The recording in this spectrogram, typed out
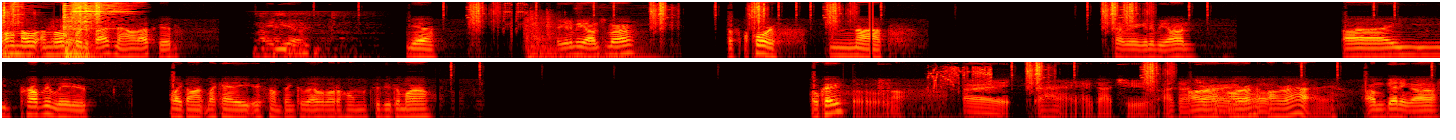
Oh, I'm low, I'm low 45 now. That's good. Nothing Hey, good. Yeah. Are you gonna be on tomorrow? Of course not. What time are you gonna be on? Uh, probably later. Like on, like at eight or something, because I have a lot of homework to do tomorrow. Okay. Oh. Alright, alright, I got you. I got All you. right. All right. well, All right. I'm getting off.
